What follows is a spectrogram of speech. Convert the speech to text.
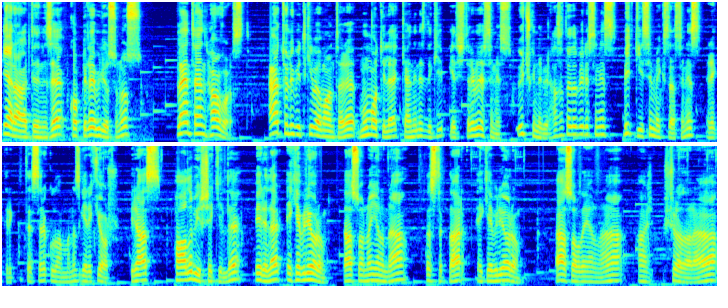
diğer aletlerinize kopyalayabiliyorsunuz. Plant and Harvest. Her türlü bitki ve mantarı bu mod ile kendiniz dikip yetiştirebilirsiniz. 3 günde bir hasat edebilirsiniz. Bitkiyi silmek isterseniz elektrikli testere kullanmanız gerekiyor. Biraz pahalı bir şekilde veriler ekebiliyorum. Daha sonra yanına fıstıklar ekebiliyorum. Daha sonra da yanına şuralara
